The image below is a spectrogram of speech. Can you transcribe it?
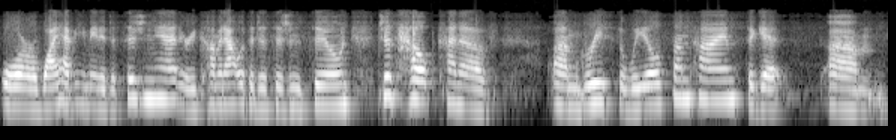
or why haven't you made a decision yet? Are you coming out with a decision soon? Just help kind of um, grease the wheels sometimes to get um,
